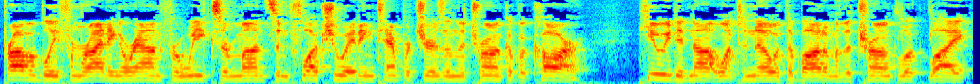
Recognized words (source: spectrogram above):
probably from riding around for weeks or months in fluctuating temperatures in the trunk of a car. Huey did not want to know what the bottom of the trunk looked like.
